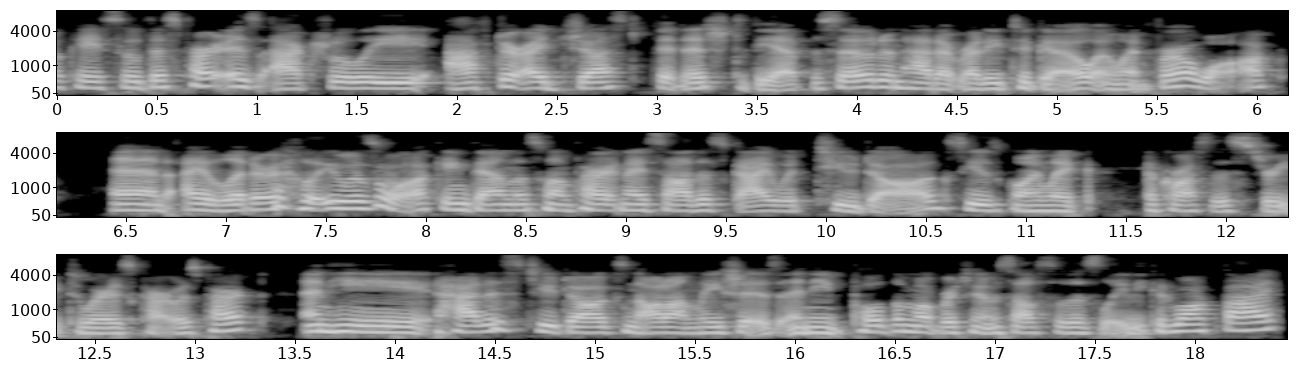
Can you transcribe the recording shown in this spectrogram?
Okay, so this part is actually after I just finished the episode and had it ready to go. I went for a walk and I literally was walking down this one part and I saw this guy with two dogs. He was going like across the street to where his car was parked and he had his two dogs not on leashes and he pulled them over to himself so this lady could walk by.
